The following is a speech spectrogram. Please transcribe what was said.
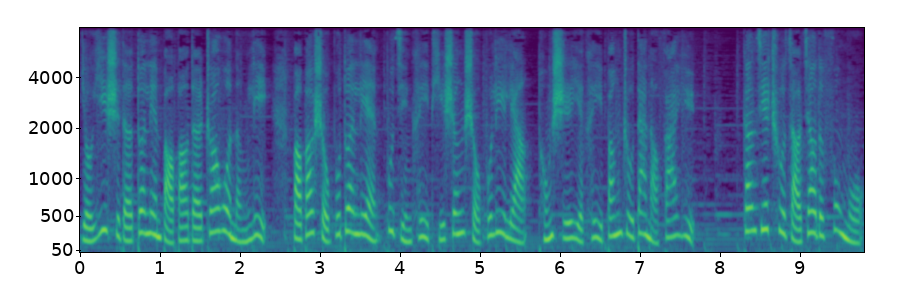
有意识的锻炼宝宝的抓握能力。宝宝手部锻炼不仅可以提升手部力量，同时也可以帮助大脑发育。刚接触早教的父母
